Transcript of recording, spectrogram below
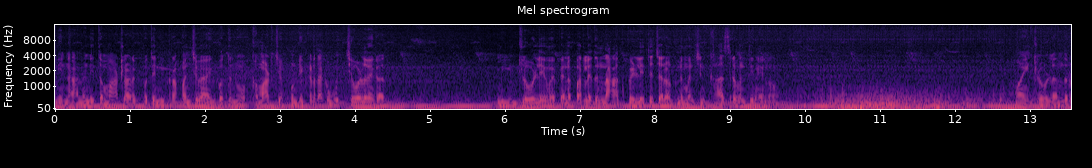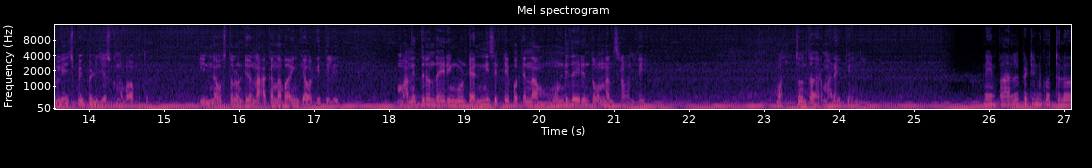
మీ నాన్న నీతో మాట్లాడకపోతే నీ ప్రపంచమే ఆగిపోద్దు. నువ్వు ఒక్క మాట చెప్పుకుంటే ఇక్కడ దాకా వచ్చేవాళ్ళమే కాదు. మీ ఇంట్లో వాళ్ళు ఏమైపోయినా పర్లేదు నాకు పెళ్ళైతే చాలనుకునే మనిషిని కాసిరవంతి నేను. మా ఇంట్లో వాళ్ళందరూ లేచిపోయి పెళ్ళి చేసుకున్న బాబుతో. ఎన్ని అవస్థలు ఉంటాయో నాకన్నా బాగా ఇంకెవరికి తెలియదు మన ఇద్దరం ధైర్యంగా ఉంటే అన్నీ సెట్ అయిపోతే నా మొండి ధైర్యంతో ఉన్నాను స్రవంతి మొత్తం తారుమారైపోయింది. నేను పార్లర్ పెట్టిన కొత్తలో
